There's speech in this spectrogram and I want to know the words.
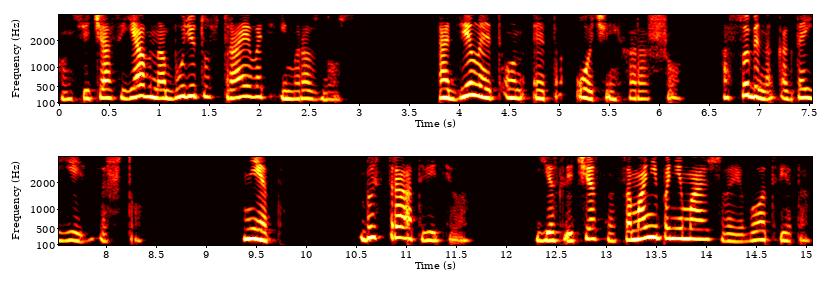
Он сейчас явно будет устраивать им разнос. А делает он это очень хорошо, особенно когда есть за что. «Нет», — быстро ответила. «Если честно, сама не понимаю своего ответа.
